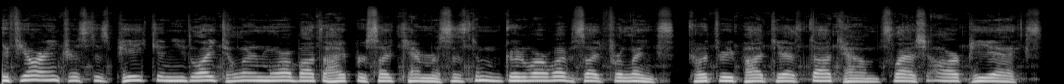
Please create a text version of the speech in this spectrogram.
If your interest is piqued and you'd like to learn more about the HyperSight camera system, go to our website for links, code3podcast.com slash rpx.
